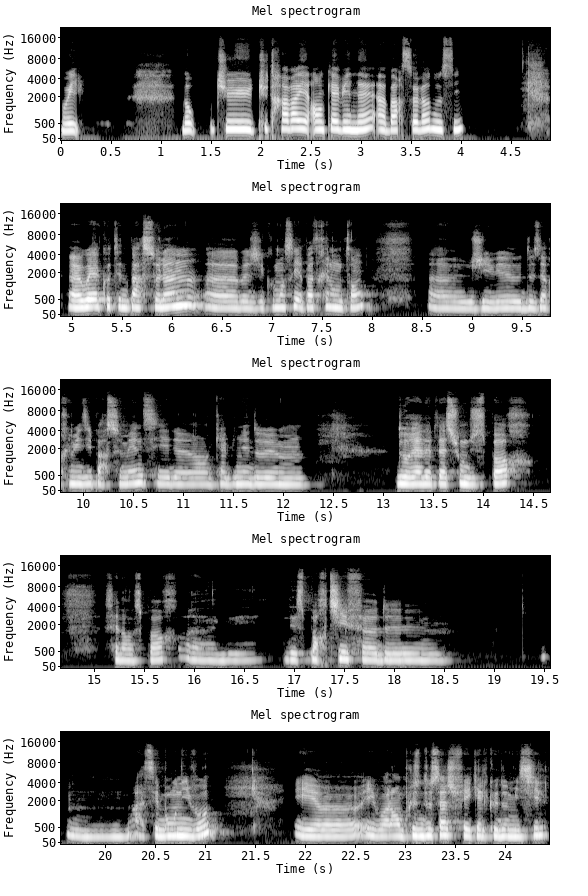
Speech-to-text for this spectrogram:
Oui, donc, tu, travailles en cabinet à Barcelone aussi? euh, Oui, à côté de Barcelone. Euh, bah, j'ai commencé il n'y a pas très longtemps. Euh, j'y vais deux après-midi par semaine. C'est un cabinet de, réadaptation du sport. C'est dans le sport. Des, sportifs de mm, assez bon niveau. Et, voilà, en plus de ça, je fais quelques domiciles.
